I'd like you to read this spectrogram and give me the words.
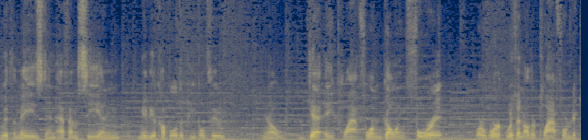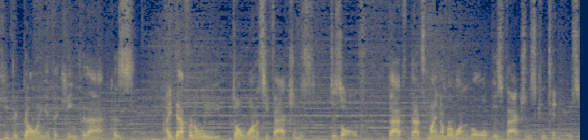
with Amazed and FMC and maybe a couple other people to you know get a platform going for it or work with another platform to keep it going if it came to that because I definitely don't want to see factions dissolve. That that's my number one goal is factions continues.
